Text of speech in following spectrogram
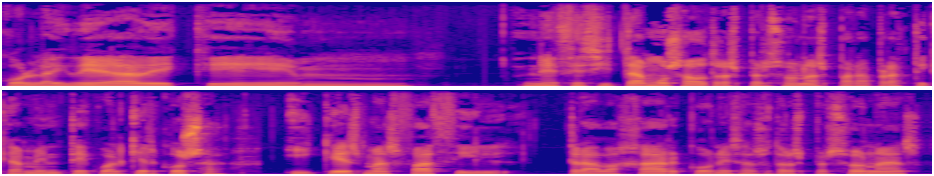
con la idea de que mm, necesitamos a otras personas para prácticamente cualquier cosa y que es más fácil trabajar con esas otras personas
